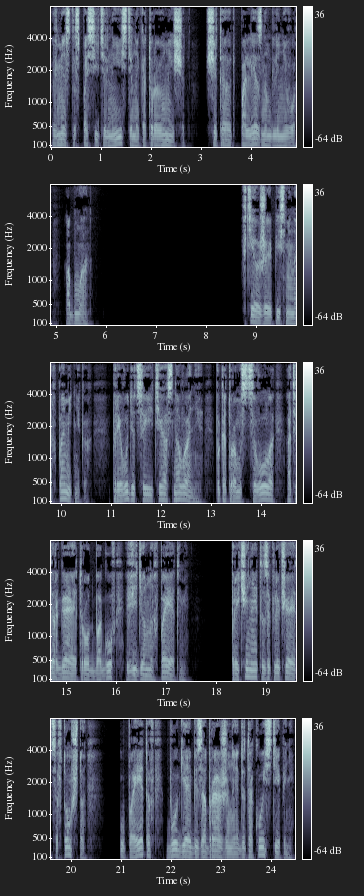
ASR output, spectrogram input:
вместо спасительной истины, которую он ищет, считают полезным для него обман. В тех же письменных памятниках приводятся и те основания, по которым Сцевола отвергает род богов, введенных поэтами. Причина эта заключается в том, что у поэтов боги обезображены до такой степени,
